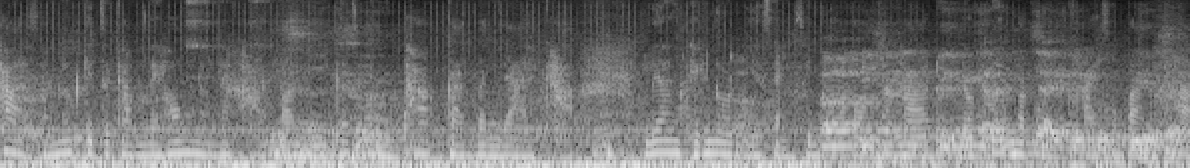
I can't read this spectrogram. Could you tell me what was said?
ค่ะสำหรับกิจกรรมในห้องนี้นะคะ ตอนนี้ก็จะเป็นภาคการบรรยายค่ะ เรื่องเทคโนโลยีแสงสีเสียงนะคะโดยดรประกบคายสมบัติค่ะ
